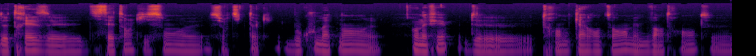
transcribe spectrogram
de 13-17 ans qui sont euh, sur TikTok. Beaucoup maintenant euh, En effet, de 30-40 ans, même 20-30. euh,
